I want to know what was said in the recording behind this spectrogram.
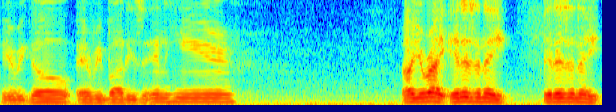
here we go. Everybody's in here. Oh, you're right. It is an eight. It is an eight.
